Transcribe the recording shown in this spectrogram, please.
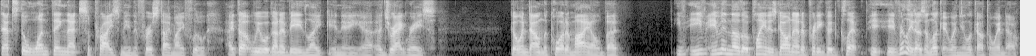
That's the one thing that surprised me the first time I flew. I thought we were going to be like in a a drag race, going down the quarter mile, but even even though the plane is going at a pretty good clip, it, it really doesn't look it when you look out the window.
